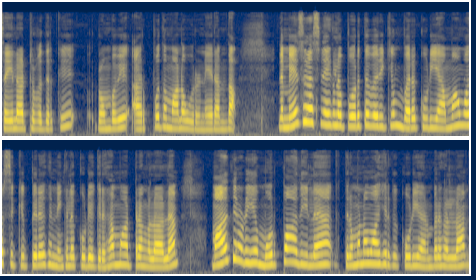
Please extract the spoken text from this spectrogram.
செயலாற்றுவதற்கு ரொம்பவே அற்புதமான ஒரு நேரம்தான். இந்த மேசராசினியர்களை பொறுத்த வரைக்கும் வரக்கூடிய அமாவாசைக்கு பிறகு நிகழக்கூடிய கிரக மாற்றங்களால் மாதத்தினுடைய முற்பாதியில் திருமணமாக இருக்கக்கூடிய அன்பர்கள்லாம்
